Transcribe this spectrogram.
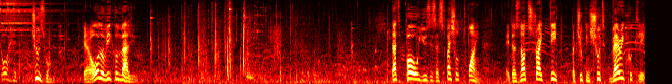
Go ahead, choose one. They're all of equal value. That bow uses a special twine. It does not strike deep, but you can shoot very quickly.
